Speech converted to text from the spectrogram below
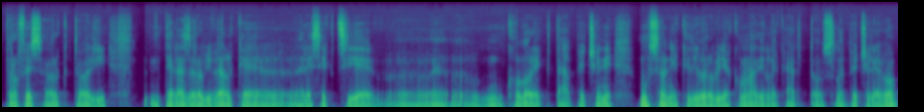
profesor, ktorý teraz robí veľké e, resekcie kolorekta, pečenie, musel niekedy urobiť ako mladý lekár to slepé črevo.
